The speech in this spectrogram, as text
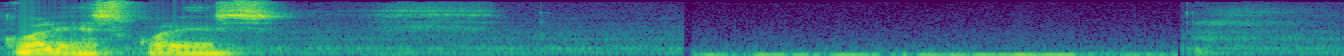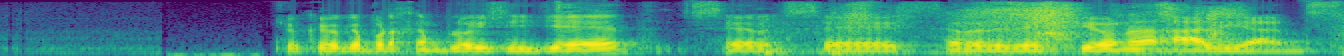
¿cuál es? ¿Cuál es? Yo creo que, por ejemplo, EasyJet se, se, se redirecciona a Allianz.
